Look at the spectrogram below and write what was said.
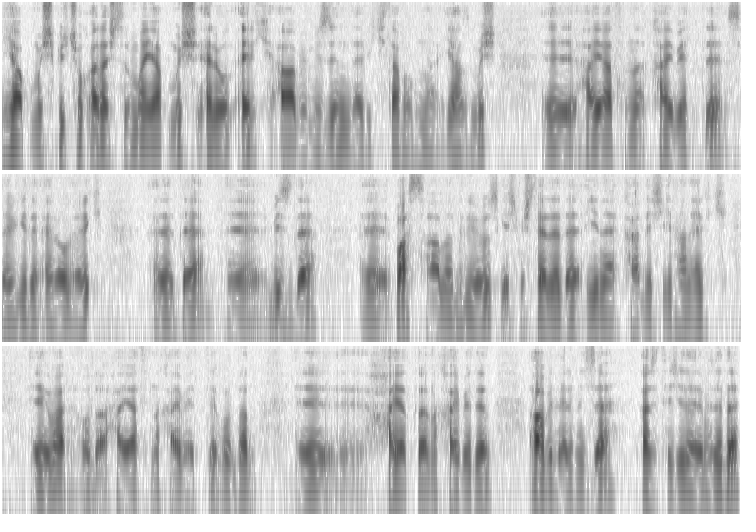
yapmış, birçok araştırma yapmış. Erol Erk abimizin de bir kitabını yazmış. E, hayatını kaybetti sevgili Erol Erk e, de e, biz de e, başsağlığı diliyoruz. Geçmişlerde de yine kardeşi İlhan Erk e, var. O da hayatını kaybetti. Buradan e, hayatlarını kaybeden abilerimize, gazetecilerimize de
